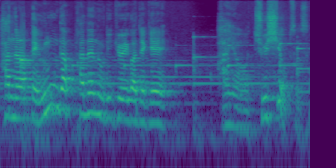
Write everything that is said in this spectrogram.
하늘 앞에 응답하는 우리 교회가 되게 하여 주시옵소서.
